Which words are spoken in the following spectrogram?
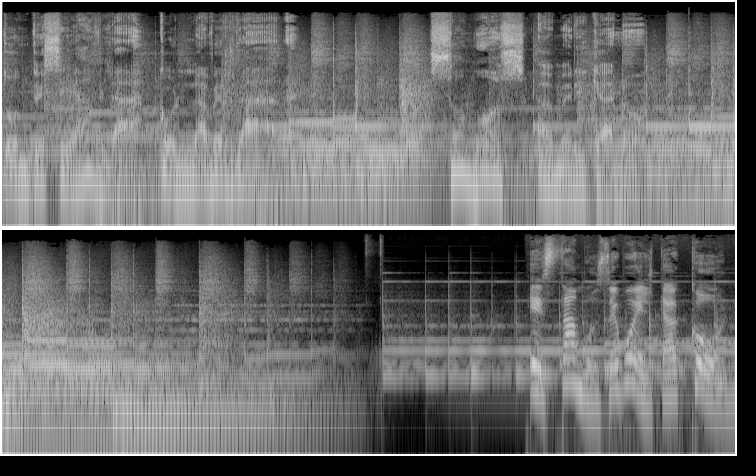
Donde se habla con la verdad. Somos americano. Estamos de vuelta con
